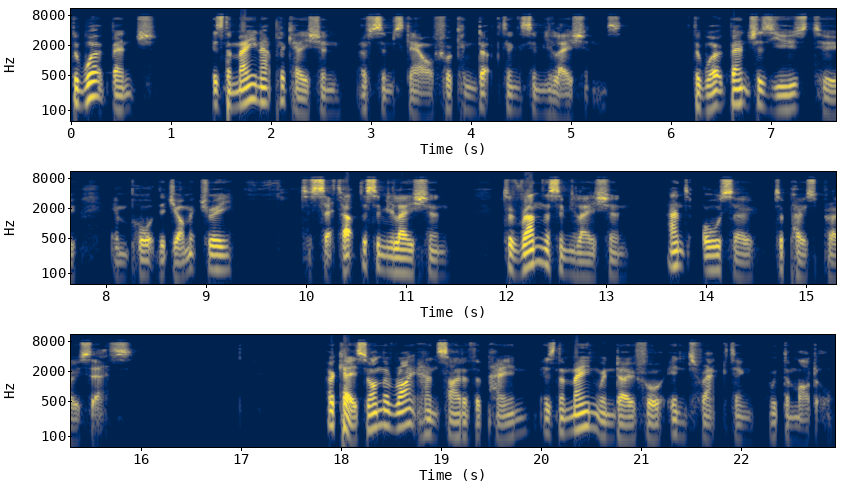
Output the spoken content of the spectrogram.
The Workbench is the main application of SimScale for conducting simulations. The Workbench is used to import the geometry, to set up the simulation, to run the simulation, and also to post-process. Okay, so on the right-hand side of the pane is the main window for interacting with the model.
